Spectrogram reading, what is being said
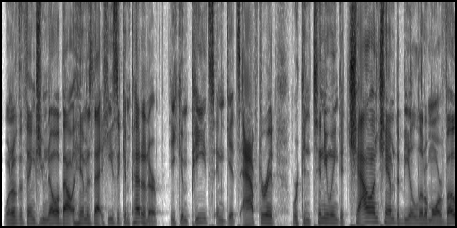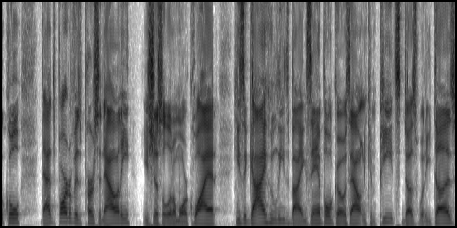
One of the things you know about him is that he's a competitor. He competes and gets after it. We're continuing to challenge him to be a little more vocal. That's part of his personality. He's just a little more quiet. He's a guy who leads by example, goes out and competes, does what he does.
